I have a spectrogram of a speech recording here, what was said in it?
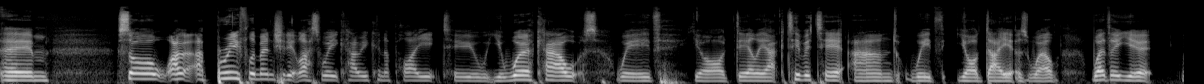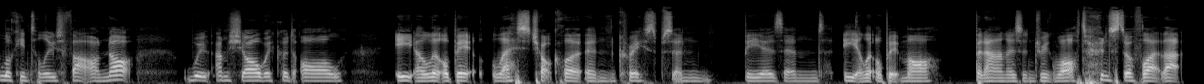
Um, So I, I, briefly mentioned it last week how you can apply it to your workouts with your daily activity and with your diet as well. Whether you're looking to lose fat or not, we, I'm sure we could all eat a little bit less chocolate and crisps and beers and eat a little bit more bananas and drink water and stuff like that.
